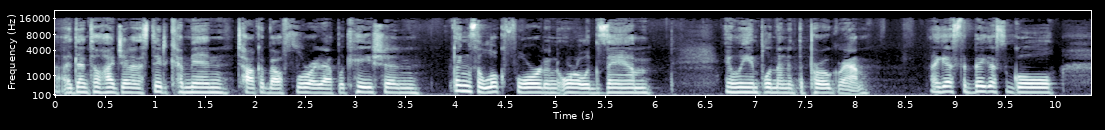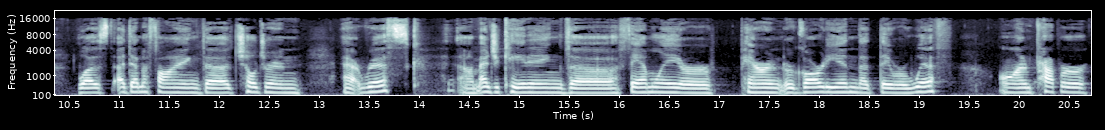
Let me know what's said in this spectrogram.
A dental hygienist did come in, talk about fluoride application, things to look for in an oral exam, and we implemented the program. I guess the biggest goal was identifying the children at risk um, educating the family or parent or guardian that they were with on proper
